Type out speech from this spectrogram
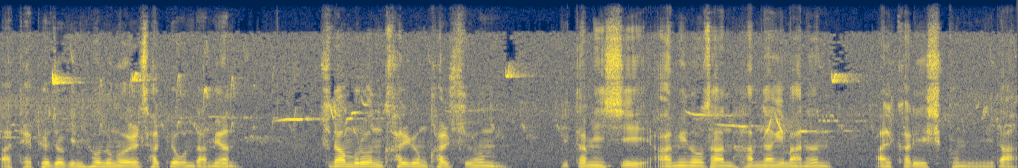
아, 대표적인 효능을 살펴본다면 취나물은 칼륨, 칼슘, 비타민C, 아미노산 함량이 많은 알칼리 식품입니다.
